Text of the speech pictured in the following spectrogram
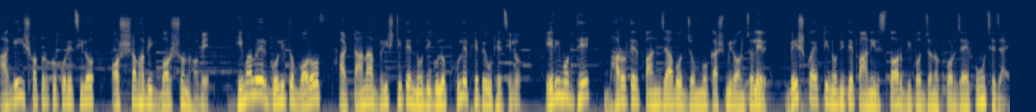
আগেই সতর্ক করেছিল, অস্বাভাবিক বর্ষণ হবে। হিমালয়ের গলিত বরফ আর টানা বৃষ্টিতে নদীগুলো ফুলে ফেপে উঠেছিল। এরই মধ্যে ভারতের পাঞ্জাব ও জম্মু কাশ্মীর অঞ্চলের বেশ কয়েকটি নদীতে পানির স্তর বিপজ্জনক পর্যায়ে পৌঁছে যায়।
